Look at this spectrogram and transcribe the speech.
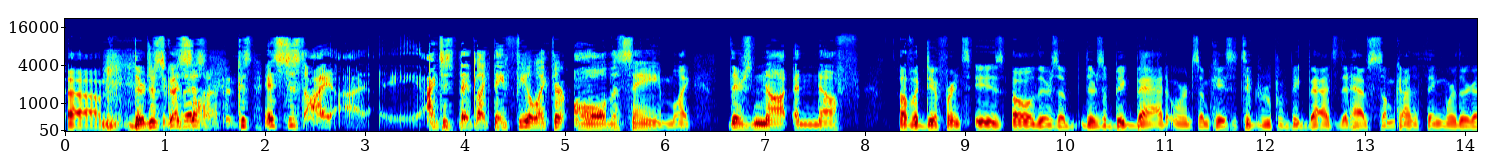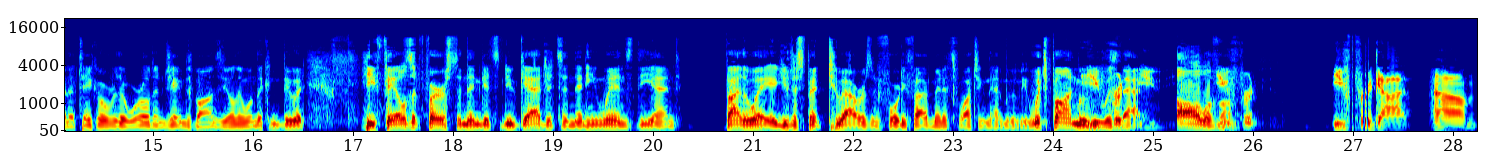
Um, they're just it's just because it's just I, I I just like they feel like they're all the same. Like there's not enough of a difference. Is oh there's a there's a big bad, or in some cases it's a group of big bads that have some kind of thing where they're going to take over the world, and James Bond's the only one that can do it. He fails at first, and then gets new gadgets, and then he wins. The end. By the way, you just spent two hours and forty five minutes watching that movie. Which Bond movie You was for- that? you- all of you them. For, you forgot um,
